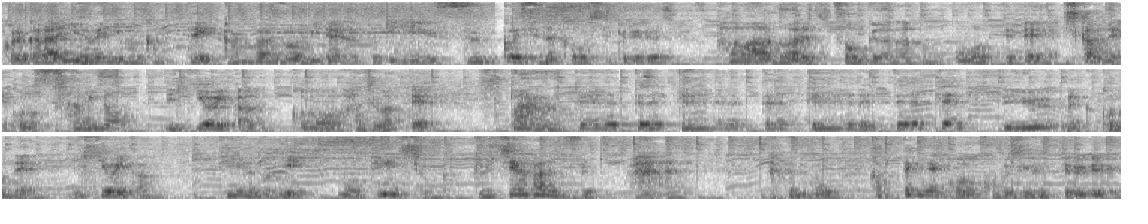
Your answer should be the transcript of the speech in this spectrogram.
これから夢に向かって頑張るぞみたいな時にすっごい背中を押してくれるパワーのあるソングだなと思っててしかもねこのサビの勢い感この始まってスパーンテレテレテレテレテレテレテっていうなんかこのね勢い感っていうのにもうテンションがぶち上がるんですよもう勝手にねこの拳振ってるレベル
